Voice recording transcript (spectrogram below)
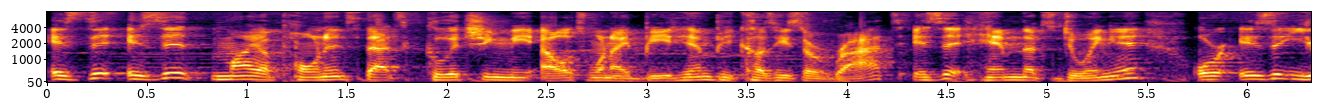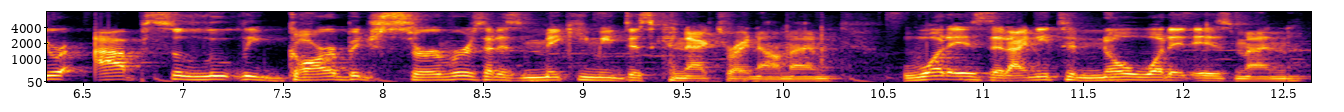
Is it is it my opponent that's glitching me out when I beat him because he's a rat? Is it him that's doing it, or is it your absolutely garbage servers that is making me disconnect right now, man? What is it? I need to know what it is, man.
